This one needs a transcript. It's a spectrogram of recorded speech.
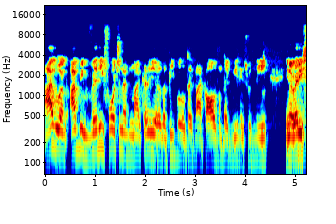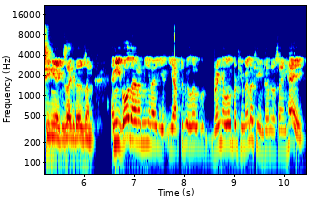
I've learned, I've been very fortunate in my career that people will take my calls and take meetings with me, you know, very senior executives. And, and you go there and, you know, you, you have to be a little, bring a little bit of humility in terms of saying, hey,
